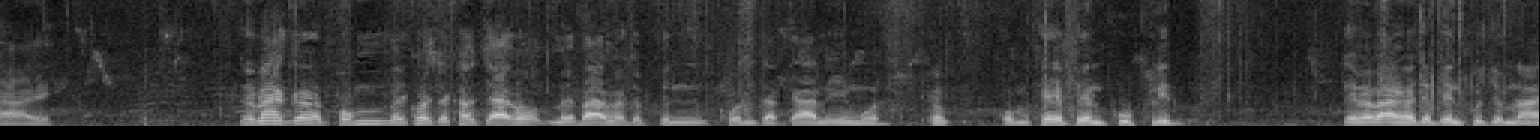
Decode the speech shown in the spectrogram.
ขาย ในบ้านก็ผมไม่ค่อยจะเข้าใจเพราะในบ้านเขาจะเป็นคนจัดการเองหมด ครับ ผมแค่เป็นผู้ผลิต แต่แม่บ้านเขาจะเป็นผู้จำหน่าย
